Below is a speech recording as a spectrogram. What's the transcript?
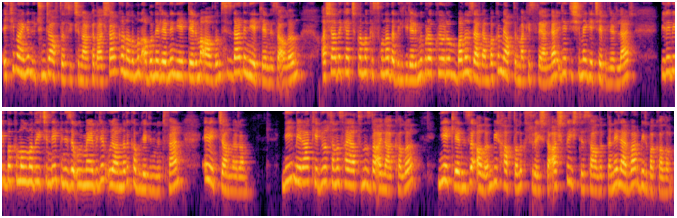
Ekim ayının 3. haftası için arkadaşlar kanalımın abonelerine niyetlerimi aldım. Sizler de niyetlerinizi alın. Aşağıdaki açıklama kısmına da bilgilerimi bırakıyorum. Bana özelden bakım yaptırmak isteyenler iletişime geçebilirler. Birebir bakım olmadığı için de hepinize uymayabilir. Uyanları kabul edin lütfen. Evet canlarım. Neyi merak ediyorsanız hayatınızla alakalı Niyetlerinizi alın. Bir haftalık süreçte aşkta işte sağlıkta neler var bir bakalım.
